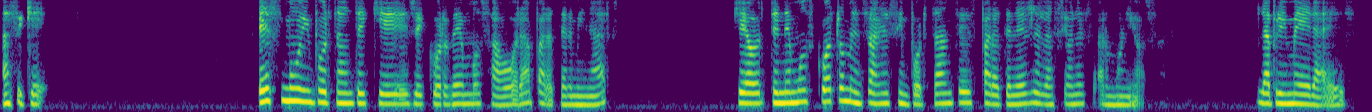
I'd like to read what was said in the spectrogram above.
Así que es muy importante que recordemos ahora, para terminar, que tenemos cuatro mensajes importantes para tener relaciones armoniosas. La primera es,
